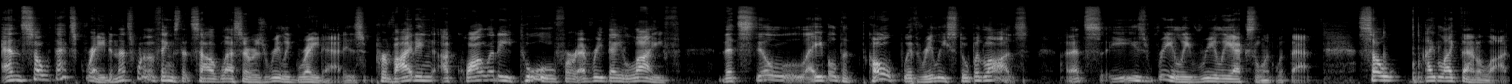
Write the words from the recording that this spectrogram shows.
and so that's great. And that's one of the things that Sal Glesser is really great at, is providing a quality tool for everyday life that's still able to cope with really stupid laws. That's he's really, really excellent with that. So I like that a lot.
